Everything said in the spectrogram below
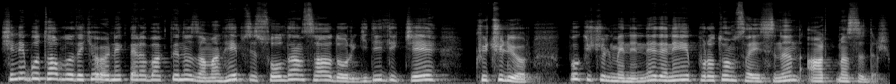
Şimdi bu tablodaki örneklere baktığınız zaman hepsi soldan sağa doğru gidildikçe küçülüyor. Bu küçülmenin nedeni proton sayısının artmasıdır.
